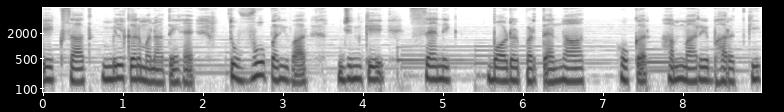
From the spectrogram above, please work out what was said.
एक साथ मिलकर मनाते हैं तो वो परिवार जिनके सैनिक बॉर्डर पर तैनात होकर हमारे भारत की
